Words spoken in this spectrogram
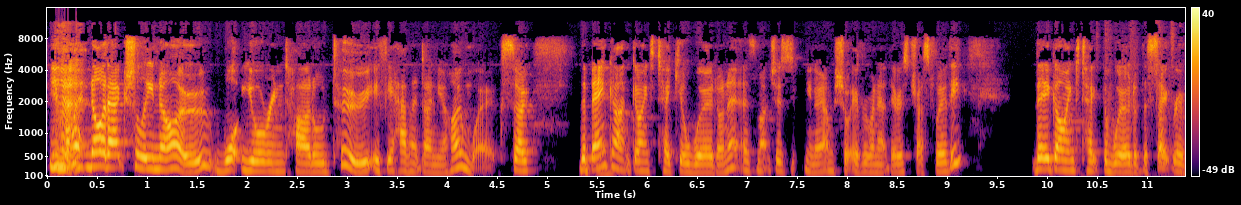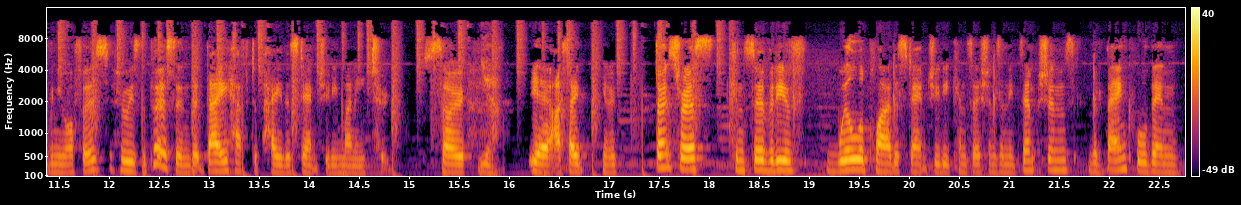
you yeah. might not actually know what you're entitled to if you haven't done your homework. So the bank mm. aren't going to take your word on it as much as, you know, I'm sure everyone out there is trustworthy. They're going to take the word of the State Revenue Office, who is the person that they have to pay the stamp duty money to. So, yeah, yeah, I say, you know, don't stress. Conservative will apply to stamp duty concessions and exemptions. The bank will then,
